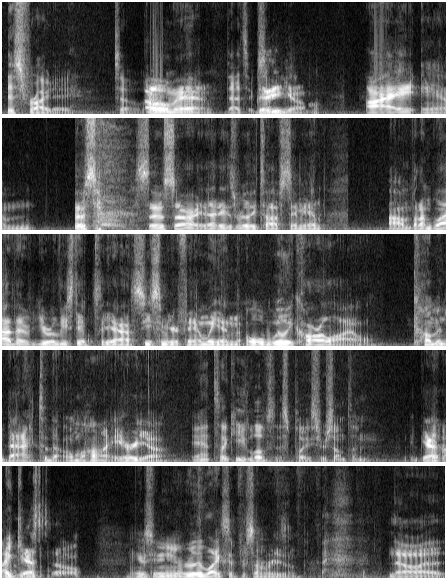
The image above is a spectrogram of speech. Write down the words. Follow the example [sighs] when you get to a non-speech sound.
this Friday. So Oh, man. that's There exciting. you go. I am so so, [laughs] so sorry. That is really tough, Simeon. Um, but I'm glad that you were at least able to yeah see some of your family and old Willi Carlisle coming back to the Omaha area. Yeah, it's like he loves this place or something. Yeah, I guess so. I guess he really likes it for some reason. [laughs] No, uh,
